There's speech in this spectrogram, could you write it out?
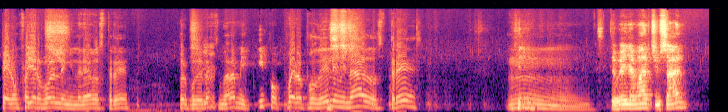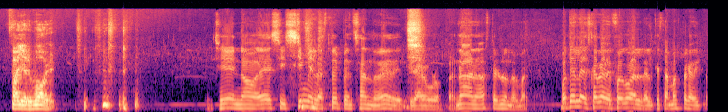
pero un fireball eliminaría a los tres. Pero podría lastimar a mi equipo, pero podría eliminar a los tres. Mm, Te voy a llamar Chusan Fireball. sí, no, eh, sí, sí me la estoy pensando, eh, de tirar uno. pero- No, no, es uno normal. Voy a la descarga de fuego al, al que está más pegadito.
